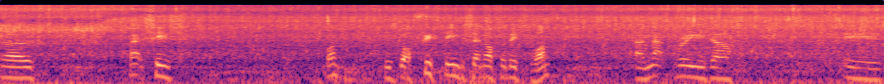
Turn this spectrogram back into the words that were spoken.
So that's his one he's got 15% off of this one. And that breeder is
